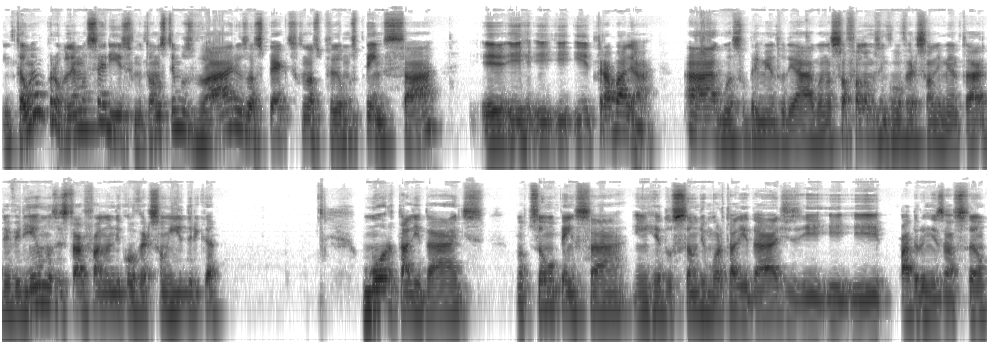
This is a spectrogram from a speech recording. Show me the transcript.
Então é um problema seríssimo. Então nós temos vários aspectos que nós precisamos pensar e, e, e, e trabalhar a água, suprimento de água, nós só falamos em conversão alimentar, deveríamos estar falando em conversão hídrica, mortalidades, nós precisamos pensar em redução de mortalidades e, padronização.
